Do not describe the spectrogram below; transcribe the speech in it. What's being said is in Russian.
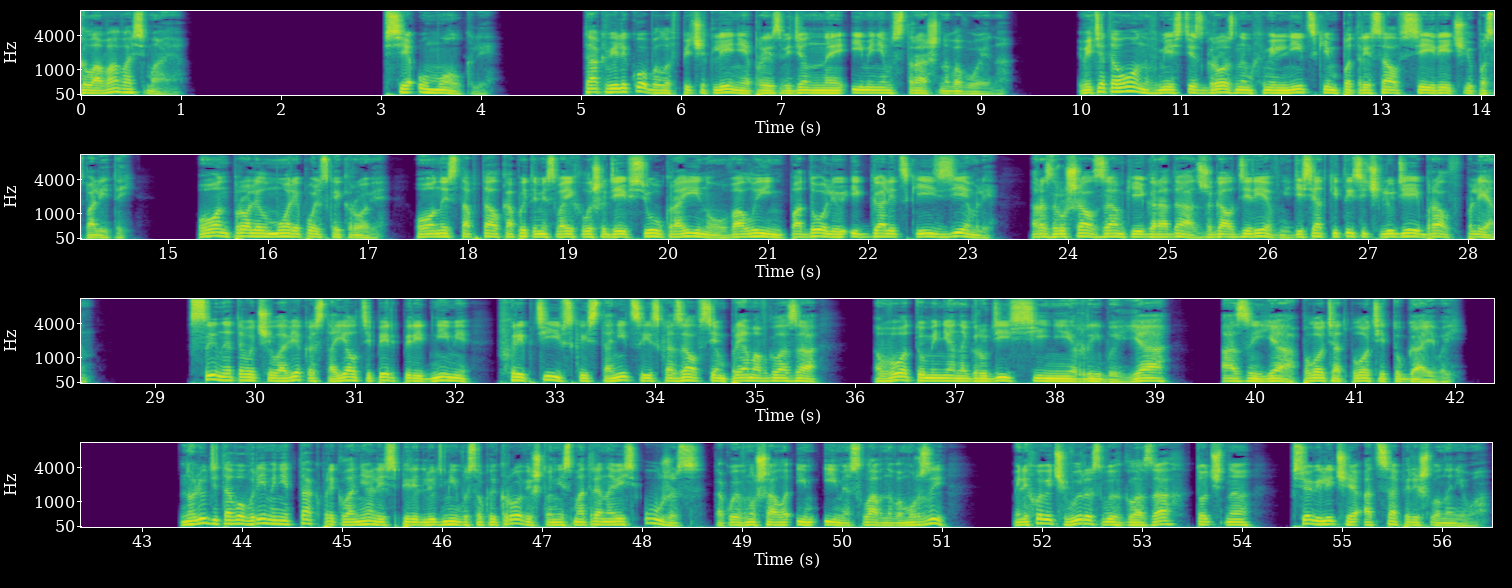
Глава восьмая. Все умолкли. Так велико было впечатление, произведенное именем страшного воина. Ведь это он вместе с грозным Хмельницким потрясал всей речью Посполитой. Он пролил море польской крови. Он истоптал копытами своих лошадей всю Украину, Волынь, Подолью и Галицкие земли, разрушал замки и города, сжигал деревни, десятки тысяч людей брал в плен – Сын этого человека стоял теперь перед ними в Хребтиевской станице и сказал всем прямо в глаза «Вот у меня на груди синие рыбы, я Азыя, плоть от плоти Тугаевой». Но люди того времени так преклонялись перед людьми высокой крови, что, несмотря на весь ужас, какой внушало им имя славного Мурзы, Мелихович вырос в их глазах, точно все величие отца перешло на него.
